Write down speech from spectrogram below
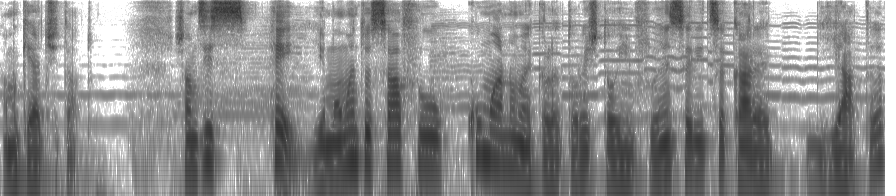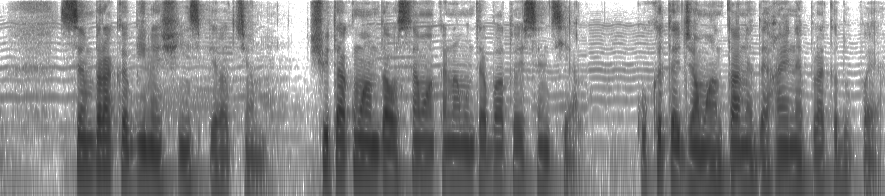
Am încheiat citatul. Și am zis, hei, e momentul să aflu cum anume călătorește o influențăriță care, iată, se îmbracă bine și inspirațional. Și uite, acum am dau seama că n-am întrebat-o esențial. Cu câte geamantane de haine pleacă după ea.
